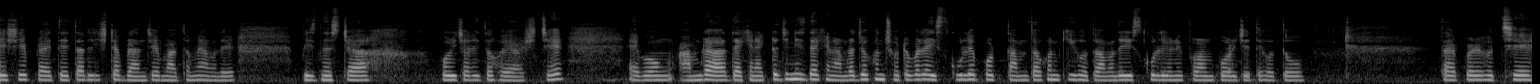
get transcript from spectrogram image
দেশে প্রায় তেতাল্লিশটা ব্রাঞ্চের মাধ্যমে আমাদের বিজনেসটা পরিচালিত হয়ে আসছে। এবং আমরা, দেখেন, একটা জিনিস দেখেন, আমরা যখন ছোটবেলায় স্কুলে পড়তাম, তখন কি হতো? আমাদের স্কুল ইউনিফর্ম পরে যেতে হতো। তারপরে হচ্ছে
